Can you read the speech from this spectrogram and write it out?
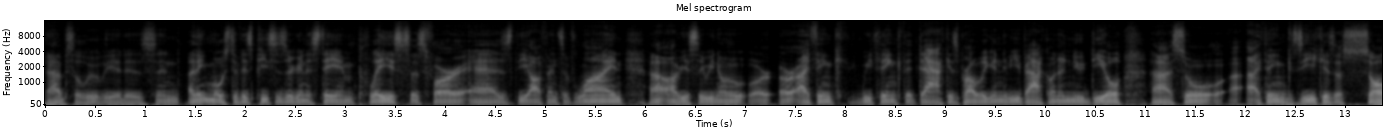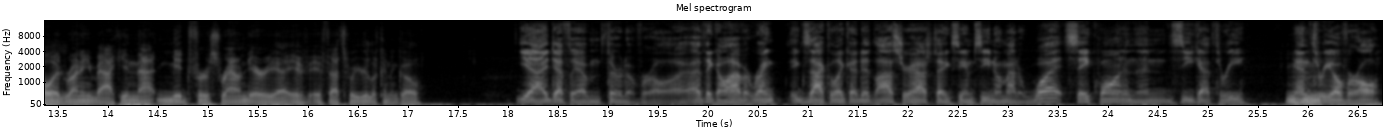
Absolutely, it is. And I think most of his pieces are going to stay in place as far as the offensive line. Uh, obviously, we know, or, or I think we think that Dak is probably going to be back on a new deal. Uh, so I think Zeke is a solid running back in that mid first round area if, if that's where you're looking to go. Yeah, I definitely have him third overall. I think I'll have it ranked exactly like I did last year. Hashtag CMC no matter what. Saquon and then Zeke at 3 and mm-hmm. three overall.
